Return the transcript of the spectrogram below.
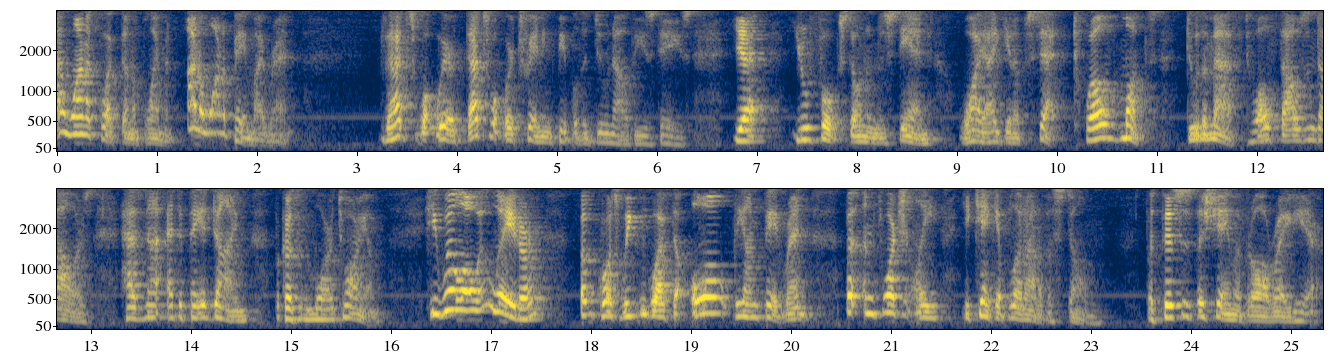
I want to collect unemployment. I don't want to pay my rent. That's what we're that's what we're training people to do now these days. Yet you folks don't understand why I get upset. 12 months, do the math, $12,000 has not had to pay a dime because of the moratorium. He will owe it later. Of course, we can go after all the unpaid rent, but unfortunately, you can't get blood out of a stone. But this is the shame of it all right here.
